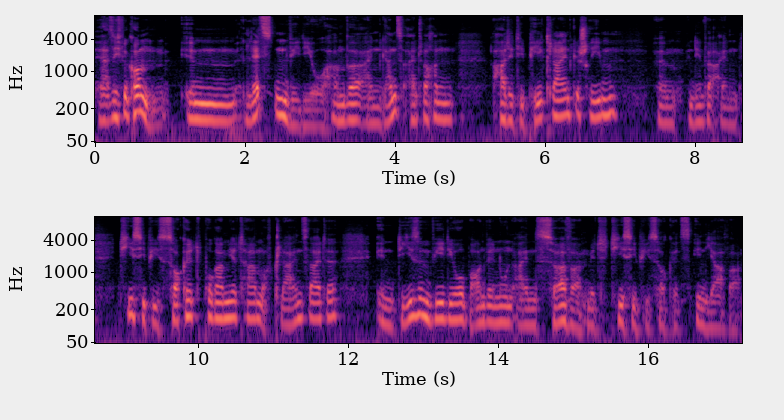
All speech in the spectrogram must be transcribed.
Herzlich willkommen. Im letzten Video haben wir einen ganz einfachen HTTP-Client geschrieben, ähm, indem wir einen TCP-Socket programmiert haben auf Client-Seite. In diesem Video bauen wir nun einen Server mit TCP-Sockets in Java.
